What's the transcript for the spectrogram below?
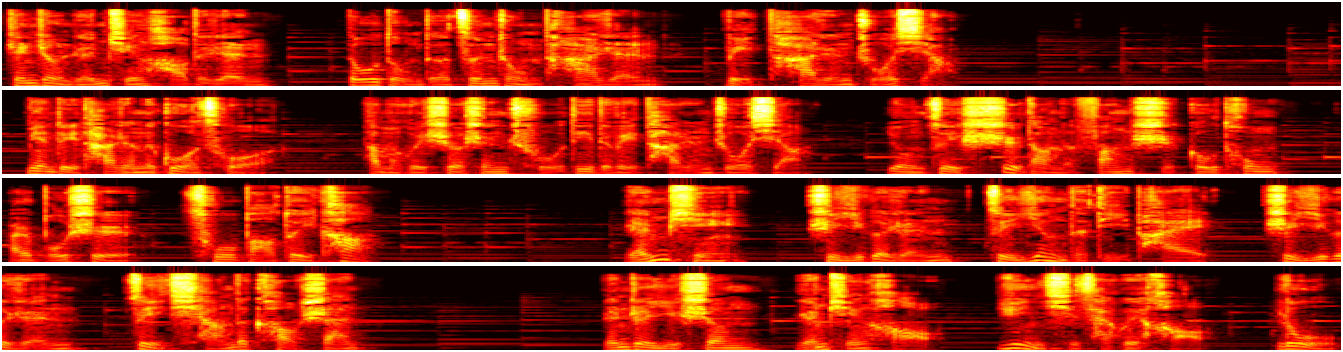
真正人品好的人，都懂得尊重他人，为他人着想。面对他人的过错，他们会设身处地的为他人着想，用最适当的方式沟通，而不是粗暴对抗。人品是一个人最硬的底牌，是一个人最强的靠山。人这一生，人品好，运气才会好，路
